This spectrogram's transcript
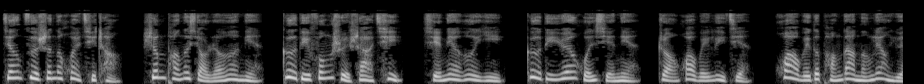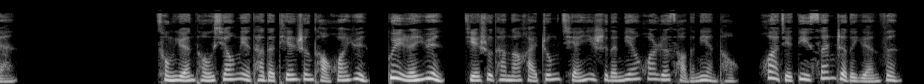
将自身的坏气场、身旁的小人恶念、各地风水煞气、邪念恶意、各地冤魂邪念转化为利剑，化为的庞大能量源，从源头消灭他的天生桃花运、贵人运，结束他脑海中潜意识的拈花惹草的念头，化解第三者的缘分。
